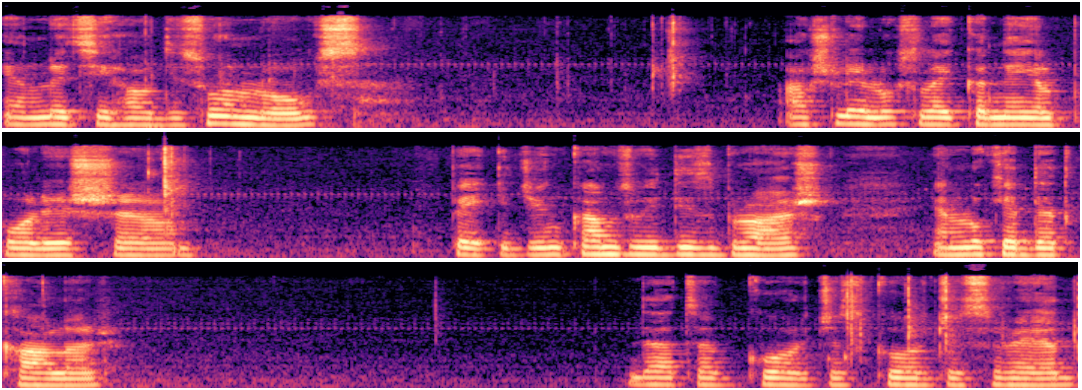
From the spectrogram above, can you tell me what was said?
And let's see how this one looks. Actually looks like a nail polish uh, packaging comes with this brush and look at that color. That's a gorgeous gorgeous red.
